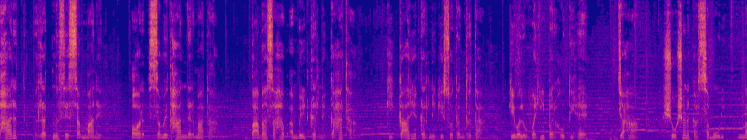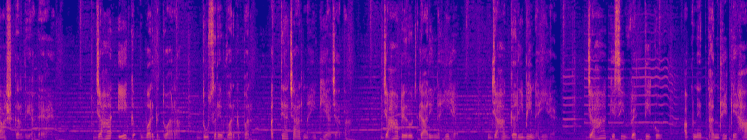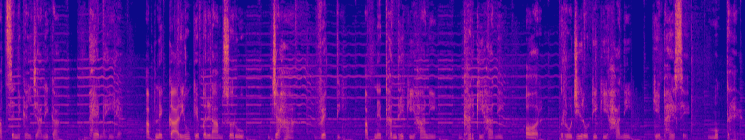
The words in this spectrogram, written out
भारत रत्न से सम्मानित और संविधान निर्माता बाबा साहब अंबेडकर ने कहा था कि कार्य करने की स्वतंत्रता केवल वहीं पर होती है जहाँ शोषण का समूल नाश कर दिया गया है, जहाँ एक वर्ग द्वारा दूसरे वर्ग पर अत्याचार नहीं किया जाता, जहाँ बेरोजगारी नहीं है, जहाँ गरीबी नहीं है, जहाँ किसी व्यक्ति को अपने धंधे के हाथ से निकल जाने का भय नहीं है। अपने कार्यों के परिणाम स्वरूप जहाँ व्यक्ति अपने धंधे की हानि, घर की हानि और रोजी रोटी की हानि के भय से मुक्त है।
